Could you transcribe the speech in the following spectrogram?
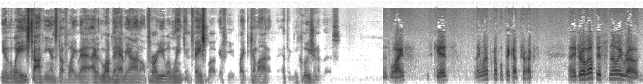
you know, the way he's talking and stuff like that. I would love to have you on. I'll throw you a link in Facebook if you'd like to come on at the conclusion of this. His wife, his kids, they went with a couple pickup trucks, and they drove up this snowy road.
